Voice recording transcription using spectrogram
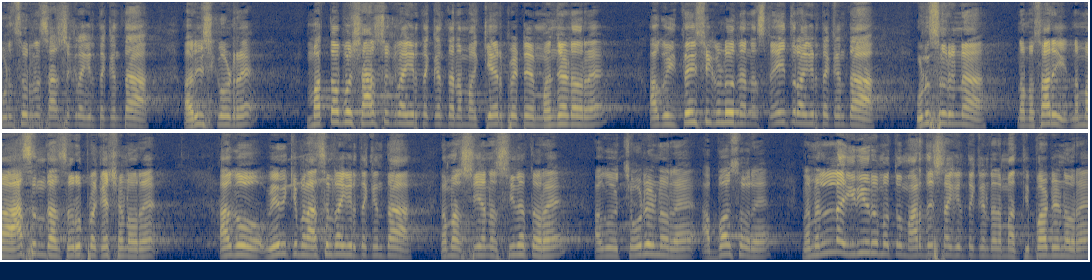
ಹುಣಸೂರಿನ ಶಾಸಕರಾಗಿರ್ತಕ್ಕಂಥ ಹರೀಶ್ ಗೌಡ್ರೆ, ಮತ್ತೊಬ್ಬ ಶಾಸಕರಾಗಿರ್ತಕ್ಕಂಥ ನಮ್ಮ ಕೇರ್ಪೇಟೆ ಮಂಜಣ್ಣವರೇ ಹಾಗೂ ಹಿತೈಷಿಗಳು ನನ್ನ ಸ್ನೇಹಿತರಾಗಿರ್ತಕ್ಕಂಥ ಹುಣಸೂರಿನ ನಮ್ಮ ಸಾರಿ, ನಮ್ಮ ಹಾಸನದ ಸ್ವರೂಪ್ರಕಾಶ್ ಅಣ್ಣವರೇ, ಹಾಗೂ ವೇದಿಕೆ ಮೇಲೆ ಹಾಸನರಾಗಿರ್ತಕ್ಕಂಥ ನಮ್ಮ ಶ್ರೀಯನ ಶ್ರೀನಾಥ್ ಅವರೇ, ಹಾಗೂ ಚೌಡಣ್ಣವರೇ ಅಬ್ಬಾಸ್ ಅವರೇ, ನಮ್ಮೆಲ್ಲ ಹಿರಿಯರು ಮತ್ತು ಮಾರ್ಗದರ್ಶಕರಾಗಿರ್ತಕ್ಕಂಥ ನಮ್ಮ ತಿಪ್ಪಾಡಣ್ಣವರೇ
